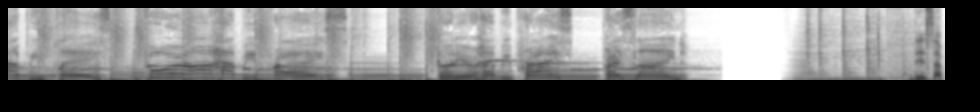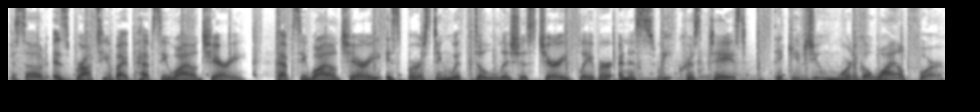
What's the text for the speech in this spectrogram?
happy place for a happy price. Go to your happy price, Priceline. This episode is brought to you by Pepsi Wild Cherry. Pepsi Wild Cherry is bursting with delicious cherry flavor and a sweet, crisp taste that gives you more to go wild for.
